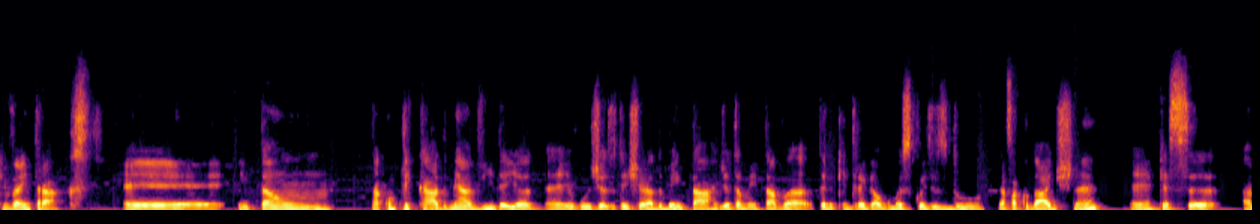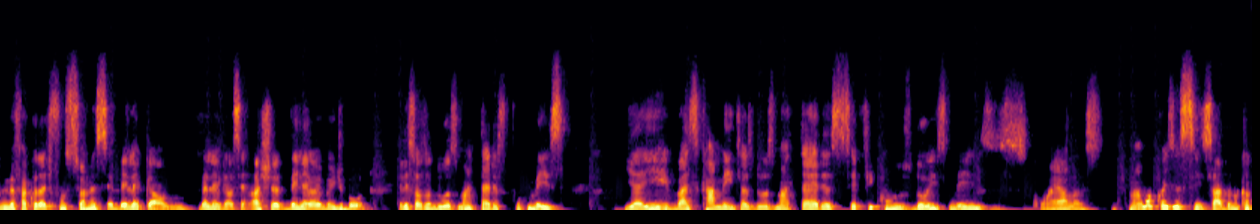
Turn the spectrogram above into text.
que vai entrar. É, então, tá complicado minha vida e é, alguns dias eu tenho chegado bem tarde, eu também tava tendo que entregar algumas coisas do, da faculdade, né? É, que essa a minha faculdade funciona assim, é bem legal, bem legal, assim, acho bem legal e bem de boa. Eles soltam duas matérias por mês. E aí, basicamente, as duas matérias, você fica uns dois meses com elas. Não é uma coisa assim, sabe? Eu nunca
